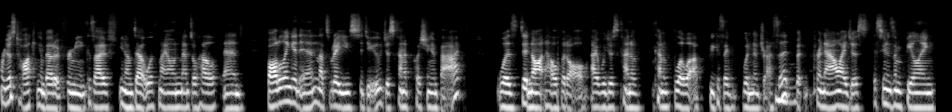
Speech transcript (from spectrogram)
or just talking about it for me because I've, you know, dealt with my own mental health and bottling it in that's what i used to do just kind of pushing it back was did not help at all. I would just kind of kind of blow up because i wouldn't address it mm-hmm. but for now i just as soon as i'm feeling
